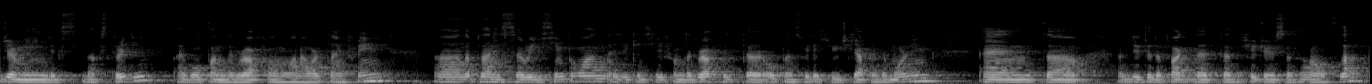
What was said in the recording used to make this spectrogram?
German index DAX 30. I've opened the graph on one hour time frame. Uh, the plan is a really simple one. As you can see from the graph, it uh, opens with a huge gap in the morning. And uh, due to the fact that uh, the futures are all flat,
